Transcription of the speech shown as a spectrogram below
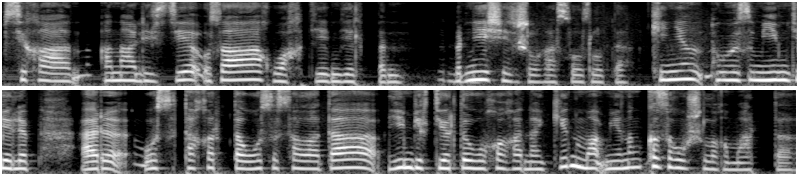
Психоанализде ұзақ уақыт емделіппін. Бірнеше жылға созылды. Кейіннен өзім емделіп әрі осы тақырыпта осы салада еңбектерді оқығаннан кейін менің қызығушылығым артты.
